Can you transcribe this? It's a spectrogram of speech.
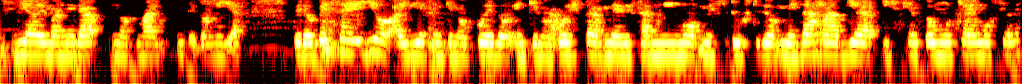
día de manera normal, entre comillas. Pero pese a ello, hay días en que no puedo, en que me cuesta, me desanimo, me frustro, me da rabia y siento muchas emociones.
